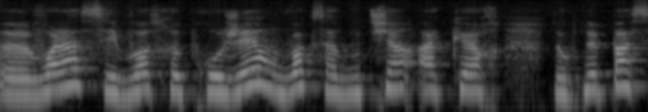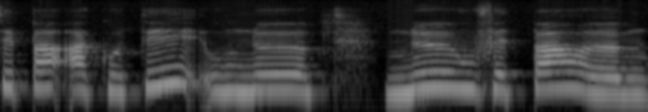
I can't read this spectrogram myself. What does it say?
euh, voilà, c'est votre projet, on voit que ça vous tient à cœur. Donc ne passez pas à côté ou ne, ne vous faites pas... Euh,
